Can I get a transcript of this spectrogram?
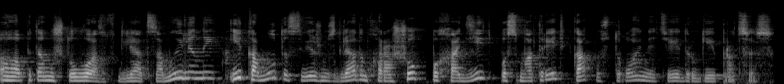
потому что у вас взгляд замыленный, и кому-то свежим взглядом хорошо походить, посмотреть, как устроены те и другие процессы.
